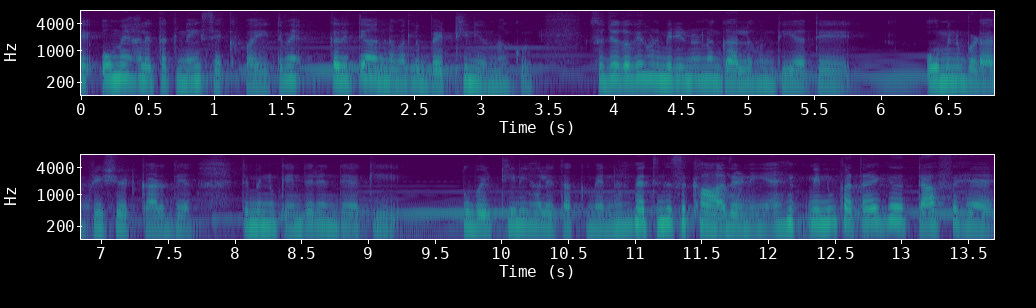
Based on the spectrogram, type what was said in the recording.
ਤੇ ਉਹ ਮੈਂ ਹਲੇ ਤੱਕ ਨਹੀਂ ਸਿੱਖ ਪਾਈ ਤੇ ਮੈਂ ਕਦੀ ਧਿਆਨ ਨਾਲ ਮਤਲਬ ਬੈਠੀ ਨਹੀਂ ਉਹਨਾਂ ਕੋਲ। ਸੋ ਜਦੋਂ ਵੀ ਹੁਣ ਮੇਰੀ ਉਹਨਾਂ ਨਾਲ ਗੱਲ ਹੁੰਦੀ ਆ ਤੇ ਉਹ ਮੈਨੂੰ ਬੜਾ ਅਪਰੀਸ਼ੀਏਟ ਕਰਦੇ ਆ ਤੇ ਮੈਨੂੰ ਕਹਿੰਦੇ ਰਹਿੰਦੇ ਆ ਕਿ ਤੂੰ ਬੈਠੀ ਨਹੀਂ ਹਲੇ ਤੱਕ ਮੇਰੇ ਨਾਲ, ਮੈਂ ਤੈਨੂੰ ਸਿਖਾ ਦੇਣੀ ਹੈ ਮੈਨੂੰ ਪਤਾ ਹੈ ਕਿ ਉਹ ਟਫ ਹੈ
